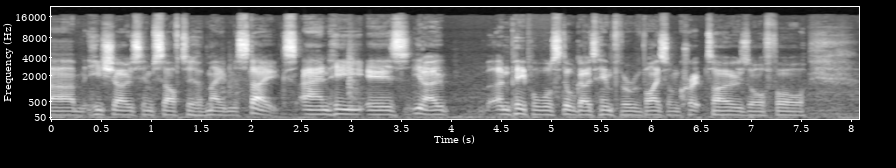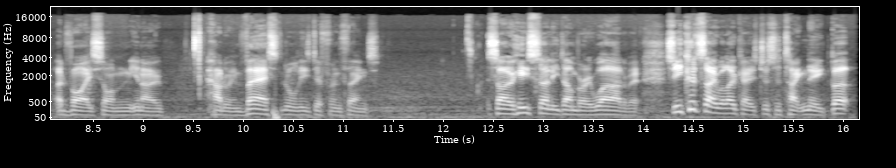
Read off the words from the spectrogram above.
Um, he shows himself to have made mistakes, and he is you know, and people will still go to him for advice on cryptos or for advice on you know how to invest and all these different things. So he's certainly done very well out of it. So you could say, well, okay, it's just a technique, but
